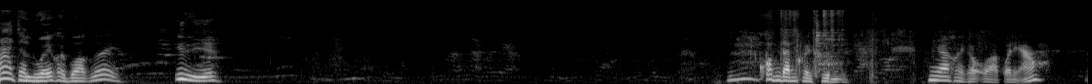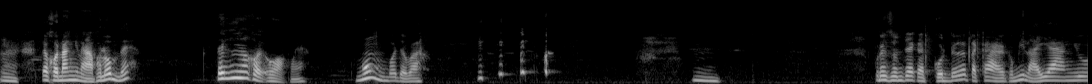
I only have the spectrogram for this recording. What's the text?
น่าจะรวยข่อยบอกเลยอีหลีอืมความดันข่อยขึ้นเหงื่อข่อยก็ออกกว่านี้เอ้าแต่คนนั่งอยู่หนาพัดลมเด้แต่เหงื่อข่อยออกไหมงงบ่จะว่า อืมผู้ใดสนใจกับกดเด้อตะกร้าก็มีหลายอย่างอยู่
